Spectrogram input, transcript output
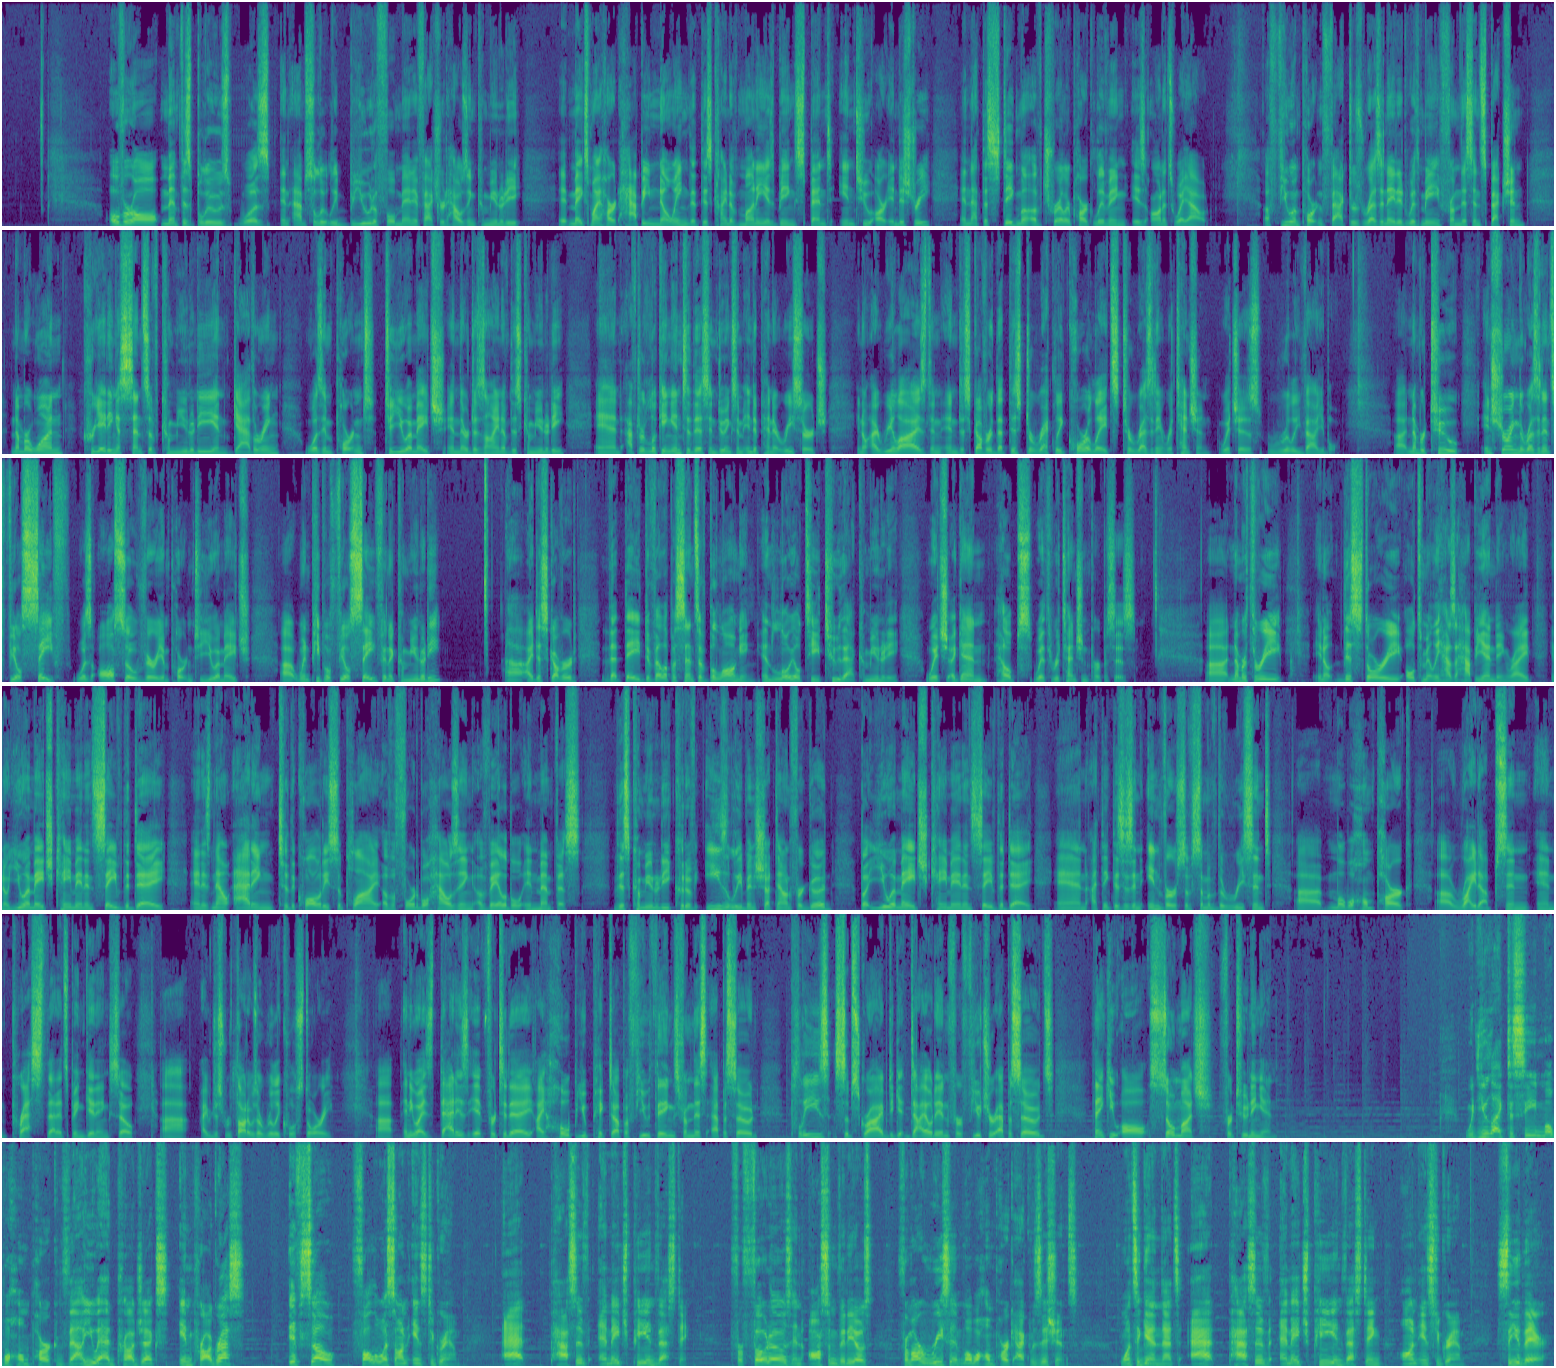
Overall, Memphis Blues was an absolutely beautiful manufactured housing community. It makes my heart happy knowing that this kind of money is being spent into our industry and that the stigma of trailer park living is on its way out. A few important factors resonated with me from this inspection. Number one, creating a sense of community and gathering was important to UMH in their design of this community. And after looking into this and doing some independent research, you know, I realized and, and discovered that this directly correlates to resident retention, which is really valuable. Uh, number two, ensuring the residents feel safe was also very important to UMH. Uh, when people feel safe in a community, uh, I discovered that they develop a sense of belonging and loyalty to that community, which again helps with retention purposes. Uh, number three, you know, this story ultimately has a happy ending, right? You know, UMH came in and saved the day and is now adding to the quality supply of affordable housing available in Memphis. This community could have easily been shut down for good, but UMH came in and saved the day. And I think this is an inverse of some of the recent uh, mobile home park uh, write ups and, and press that it's been getting. So uh, I just thought it was a really cool story. Uh, anyways, that is it for today. I hope you picked up a few things from this episode. Please subscribe to get dialed in for future episodes. Thank you all so much for tuning in. Would you like to see mobile home park value add projects in progress? If so, follow us on Instagram at Passive MHP Investing for photos and awesome videos from our recent mobile home park acquisitions. Once again, that's at Passive MHP Investing on Instagram. See you there.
